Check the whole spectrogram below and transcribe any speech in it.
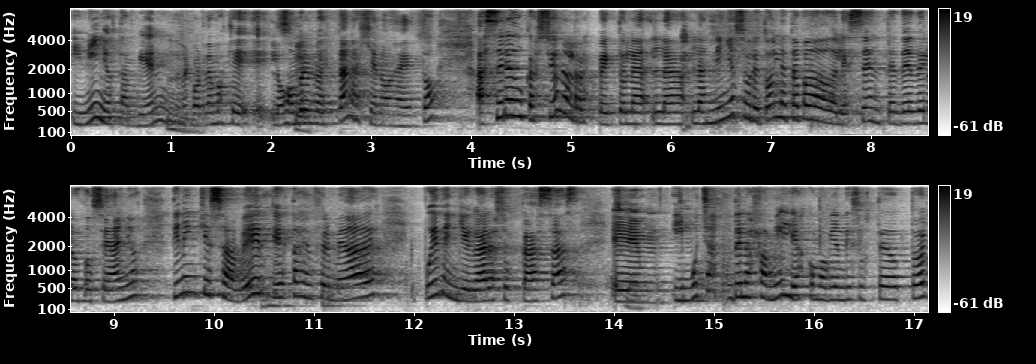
y niños también, mm. recordemos que los hombres no están ajenos a esto, hacer educación al respecto las niñas, sobre todo en la etapa de adolescente, desde los 12 años, tienen que saber que estas enfermedades pueden llegar a sus casas eh, y muchas de las familias, como bien dice usted, doctor,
